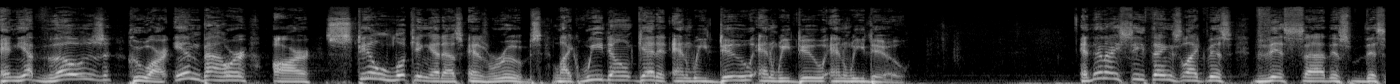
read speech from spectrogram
And yet, those who are in power are still looking at us as rubes, like we don't get it, and we do, and we do, and we do. And then I see things like this this uh, this this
